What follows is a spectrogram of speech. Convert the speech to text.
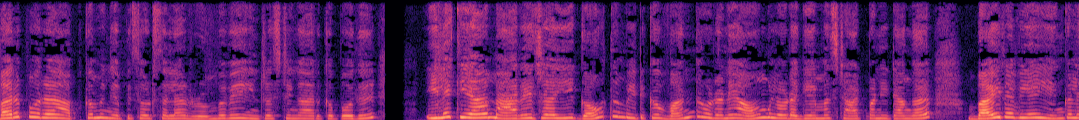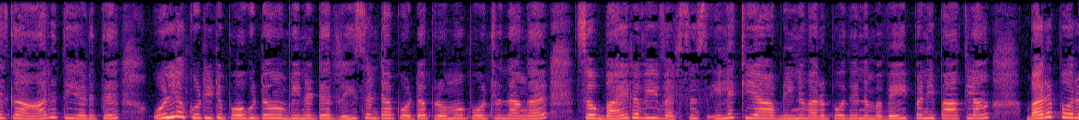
வரப்போற அப்கமிங் எபிசோட்ஸ் எல்லாம் ரொம்பவே இன்ட்ரெஸ்டிங்கா இருக்க போகுது. இலக்கியா மேரேஜ் ஆகி கௌதம் வீட்டுக்கு வந்த உடனே அவங்களோட கேமை ஸ்டார்ட் பண்ணிட்டாங்க. பைரவியை எங்களுக்கு ஆரத்தி எடுத்து உள்ள கூட்டிட்டு போகட்டும் அப்படின்னுட்டு ரீசெண்டா போட்டு ப்ரோமோ போட்டிருந்தாங்க. சோ பைரவி வெர்சஸ் இலக்கியா அப்படின்னு வரப்போது நம்ம வெயிட் பண்ணி பார்க்கலாம். வரப்போற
